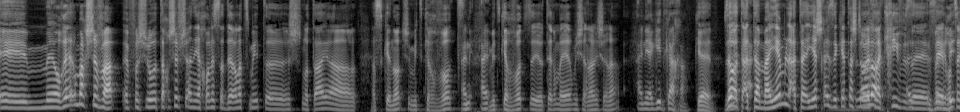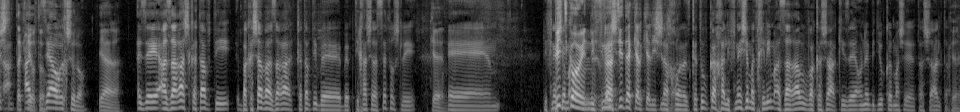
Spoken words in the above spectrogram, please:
אה, מעורר מחשבה איפשהו, אתה חושב שאני יכול לסדר לעצמי את אה, שנותיי הזקנות שמתקרבות, אני- אני- מתקרבות אה, יותר מהר משנה לשנה? אני אגיד ככה. כן. זהו, אני- אתה, אתה מאיים, אתה, יש לך איזה קטע שאתה לא, הולך לא. זה ואני רוצה שתקריא אה, אותו. זה האורך שלו. יאללה, זה אזהרה שכתבתי, בקשה ואזהרה, כתבתי בפתיחה של הספר שלי. כן. אה, ביטקוין והעתיד הכלכלי שלך. נכון, אז כתוב ככה, לפני שמתחילים אזהרה ובקשה, כי זה עונה בדיוק על מה שאתה שאלת. כן.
